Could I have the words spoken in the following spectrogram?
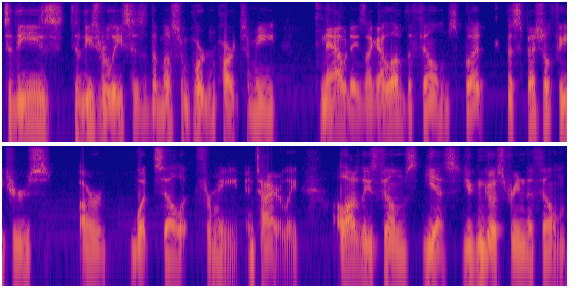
to these to these releases, the most important part to me nowadays, like I love the films, but the special features are what sell it for me entirely. A lot of these films, yes, you can go stream the film.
